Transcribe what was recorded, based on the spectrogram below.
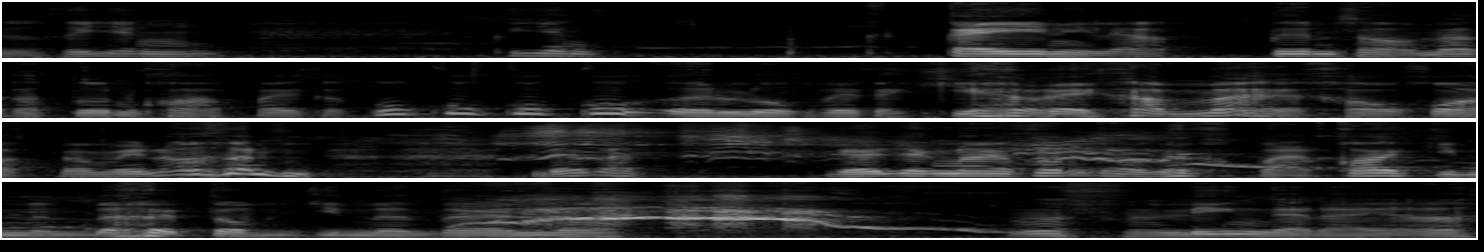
ก็คือยังคือยังไกลนี่แล้วตื่นสองมากกับต้นขอบไปกับกุ๊กกุ๊กกุ๊กกุ๊กเออลูกไปกับเคี้ยวไปคำมากกับเขาขอกก็ไม่นอนเดี๋ยวก็เดี๋ยวจังน้อยคนเขาไปปาดข้อกินนั่นเด้อต้มกินนั่นเด้อเนาะลิงกับได้เอะ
